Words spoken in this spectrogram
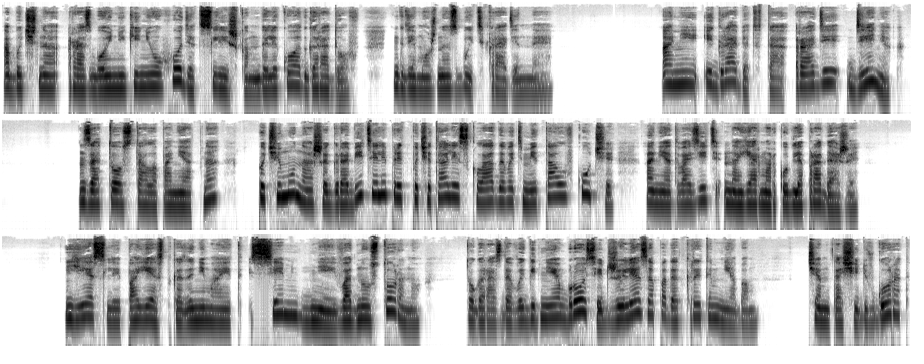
Обычно разбойники не уходят слишком далеко от городов, где можно сбыть краденное. Они и грабят-то ради денег. Зато стало понятно, почему наши грабители предпочитали складывать металл в кучи, а не отвозить на ярмарку для продажи. Если поездка занимает семь дней в одну сторону, то гораздо выгоднее бросить железо под открытым небом, чем тащить в город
